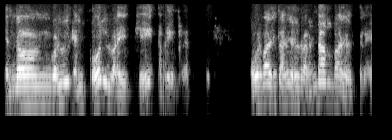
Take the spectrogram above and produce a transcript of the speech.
என்னோங்கொல் என் கோல் வளைக்கு அப்படின்றார் ஒவ்வொரு பாசத்துல அதே சொல்றார். இரண்டாம் பாசத்திலே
